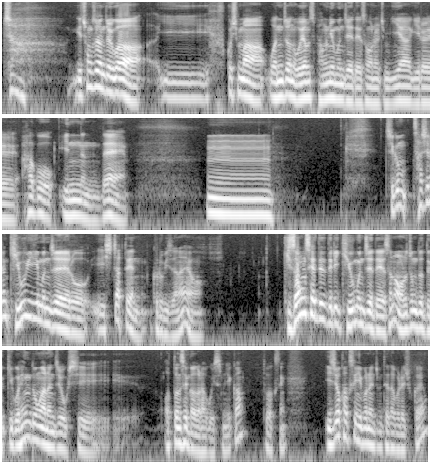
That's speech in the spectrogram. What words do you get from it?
자, 이 청소년들과 이 후쿠시마 원전 오염수 방류 문제에 대해서 오늘 좀 이야기를 하고 있는데, 음, 지금 사실은 기후 위기 문제로 이 시작된 그룹이잖아요. 기성 세대들이 기후 문제에 대해서는 어느 정도 느끼고 행동하는지 혹시 어떤 생각을 하고 있습니까, 두 학생? 이지혁 학생 이번엔 좀 대답을 해줄까요?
